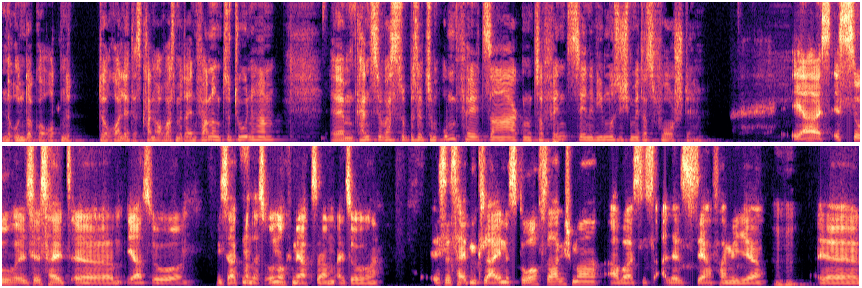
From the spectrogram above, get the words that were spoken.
eine untergeordnete Rolle. Das kann auch was mit der Entfernung zu tun haben. Ähm, kannst du was so ein bisschen zum Umfeld sagen, zur Fanszene? Wie muss ich mir das vorstellen? Ja, es ist so, es ist halt, äh, ja, so, wie sagt man das, unaufmerksam. Also es ist halt ein kleines Dorf, sage ich mal, aber es ist alles sehr familiär. Mhm. Äh,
